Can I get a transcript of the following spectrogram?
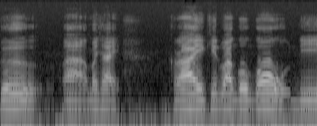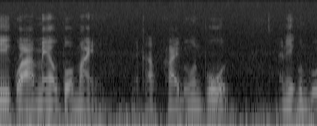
คืออ่าไม่ใช่ ใครคิดว่า Google ดีกว่าแมวตัวใหม่นะครับ ใครเป็นคนพูด อันนี้คุณครู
